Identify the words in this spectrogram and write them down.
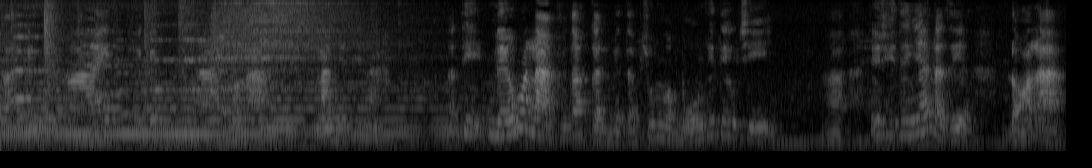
Cái thứ hai cái thứ hai đó là làm như thế nào. Thì nếu mà làm chúng ta cần phải tập trung vào bốn cái tiêu chí. À, tiêu chí thứ nhất là gì đó là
